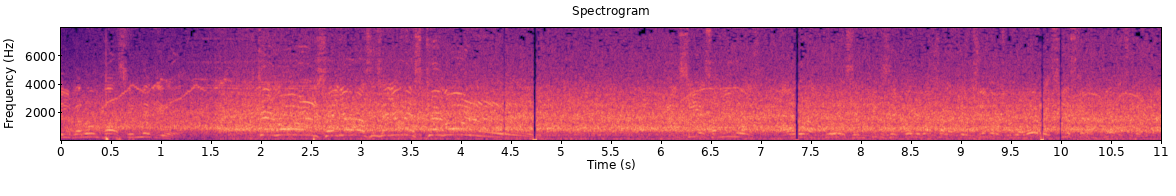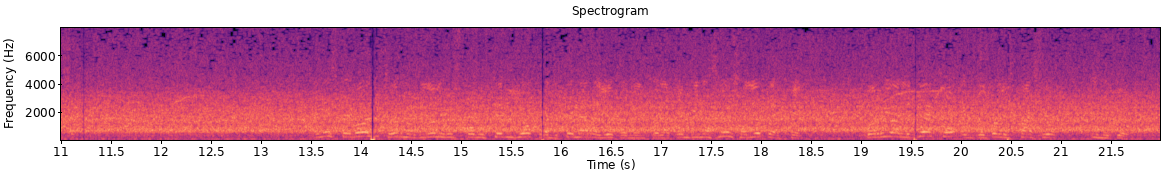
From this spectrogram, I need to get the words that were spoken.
El balón va hacia el medio. ¡Qué gol, señoras y señores! ¡Qué gol! Así es, amigos. Ahora puede sentirse cómo baja la tensión de los jugadores y es que ampliaron su ventaja. En este gol, señor Martínez, es como usted y yo, cuando usted narra yo comento. La combinación salió perfecta. Corrió al hueco, encontró el espacio y metió.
